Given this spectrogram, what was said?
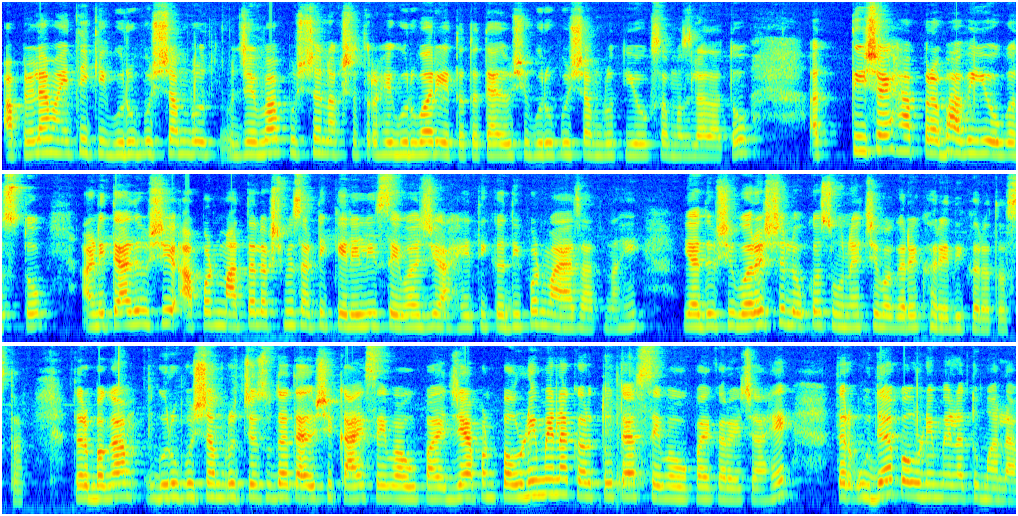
आपल्याला माहिती आहे की गुरुपुष्यामृत जेव्हा पुष्य नक्षत्र हे गुरुवारी येतं तर त्या दिवशी गुरुपुष्यामृत योग समजला जातो. अतिशय हा प्रभावी योग असतो. आणि त्या दिवशी आपण माता लक्ष्मीसाठी केलेली सेवा जी आहे ती कधी पण वाया जात नाही. या दिवशी बरेचसे लोक सोन्याची वगैरे खरेदी करत असतात. तर बघा गुरुपुष्यामृतचे सुद्धा त्या दिवशी काय सेवा उपाय जे आपण पौर्णिमेला करतो त्याच सेवा उपाय करायचे आहे. तर उद्या पौर्णिमेला तुम्हाला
